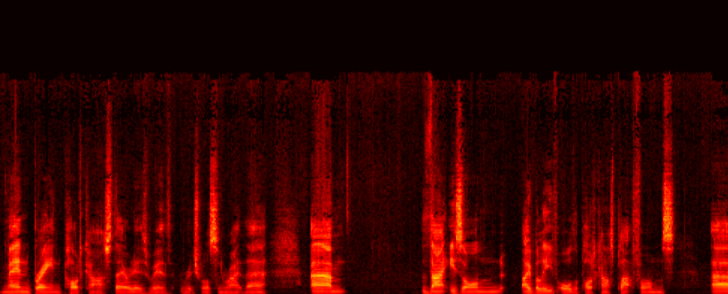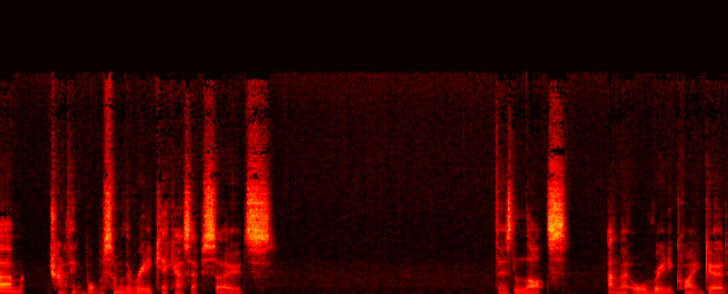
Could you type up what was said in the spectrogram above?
Membrane Podcast. There it is with Rich Wilson right there. Um, that is on, I believe, all the podcast platforms. Um, trying to think, what were some of the really kick-ass episodes? There's lots, and they're all really quite good.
